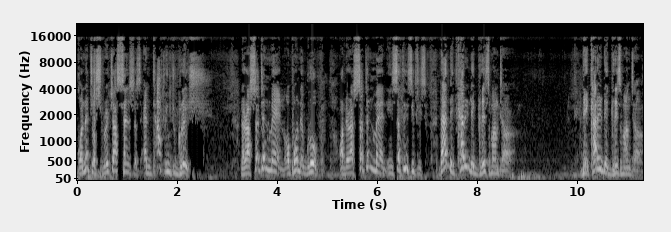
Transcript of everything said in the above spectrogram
connect your spiritual senses and tap into grace. There are certain men upon the globe, or there are certain men in certain cities that they carry the grace mantle. They carry the grace mantle.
